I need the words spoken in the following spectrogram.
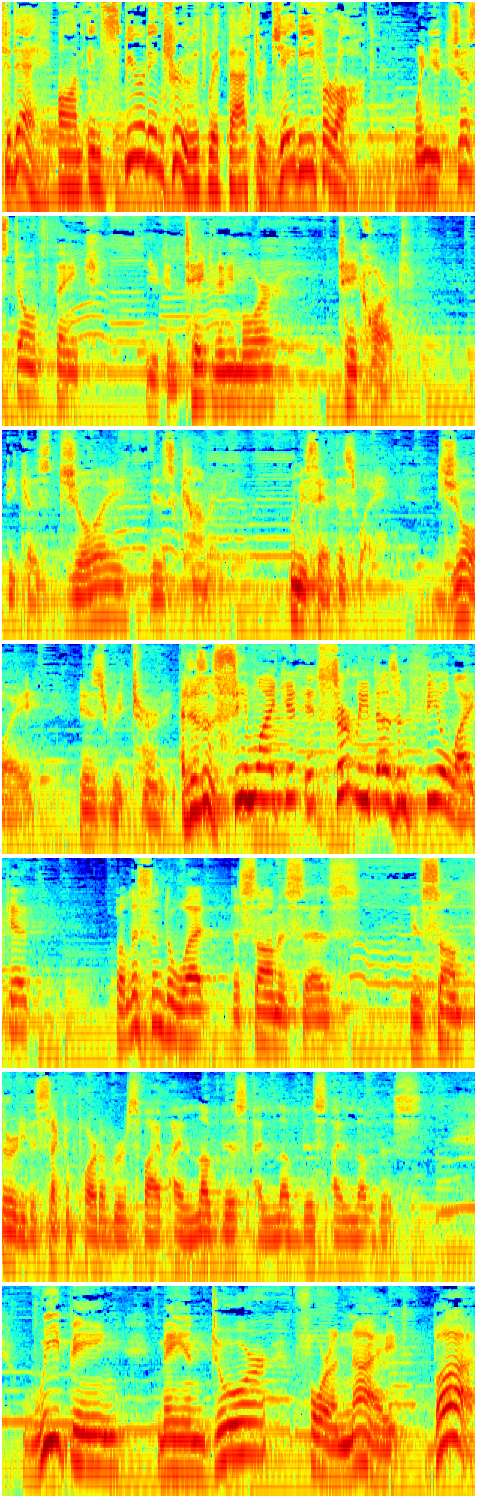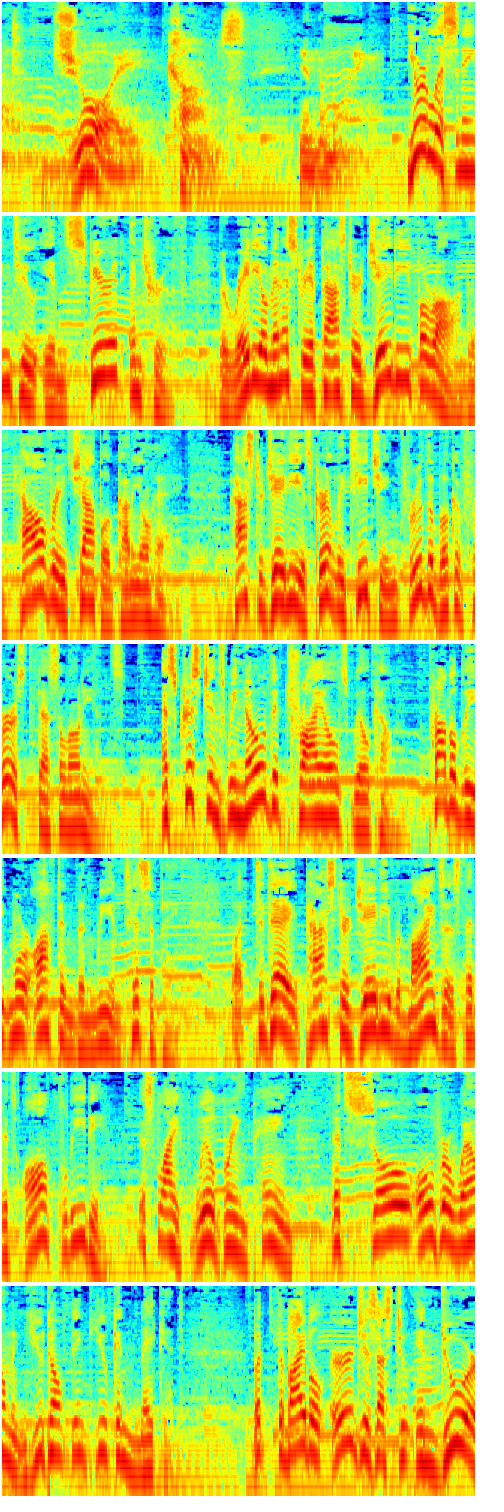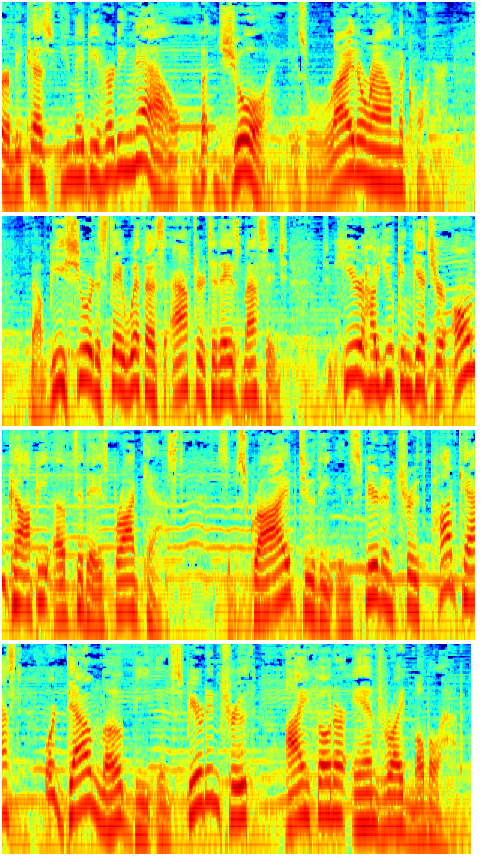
Today on In Spirit and Truth with Pastor J.D. Farag. When you just don't think you can take it anymore, take heart because joy is coming. Let me say it this way. Joy is returning. It doesn't seem like it. It certainly doesn't feel like it. But listen to what the psalmist says in Psalm 30, the second part of verse 5. I love this. I love this. I love this. Weeping may endure for a night, but joy comes in the morning. You're listening to In Spirit and Truth, the radio ministry of Pastor J.D. Farag of Calvary Chapel, Kaneohe. Pastor JD is currently teaching through the book of 1 Thessalonians. As Christians, we know that trials will come, probably more often than we anticipate. But today, Pastor JD reminds us that it's all fleeting. This life will bring pain that's so overwhelming you don't think you can make it. But the Bible urges us to endure because you may be hurting now, but joy is right around the corner. Now be sure to stay with us after today's message to hear how you can get your own copy of today's broadcast. Subscribe to the In Spirit and Truth podcast or download the In Spirit and Truth iPhone or Android mobile app.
